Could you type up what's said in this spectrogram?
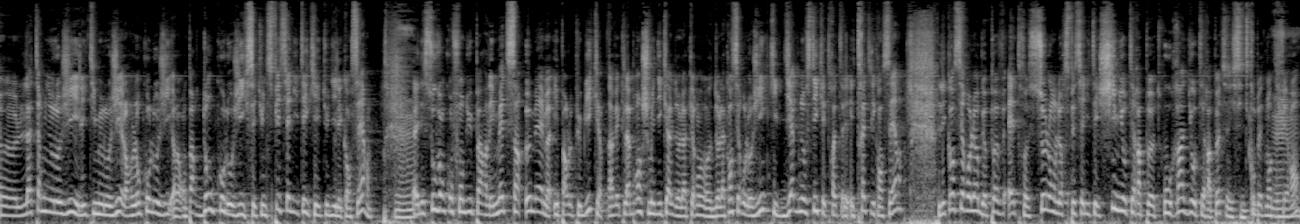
Euh, la terminologie et l'étymologie. Alors l'oncologie, alors on parle d'oncologie, c'est une spécialité qui étudie les cancers. Mhm. Elle est souvent confondue par les médecins eux-mêmes et par le public avec la branche médicale de la, de la cancérologie qui diagnostique et traite, et traite les cancers. Les cancérologues peuvent être, selon leur spécialité, chimiothérapeute ou radiothérapeute, c'est complètement mhm. différent,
